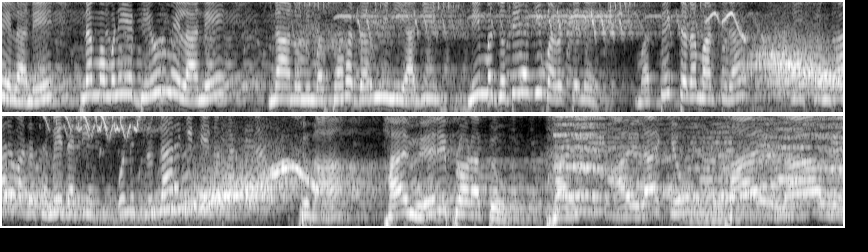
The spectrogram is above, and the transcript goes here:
ಮೇಲಾನೆ ನಮ್ಮ ಮನೆಯ ದೇವ್ರ ಮೇಲಾನೆ ನಾನು ನಿಮ್ಮ ಸಹಧರ್ಮಿಣಿಯಾಗಿ ನಿಮ್ಮ ಜೊತೆಯಾಗಿ ಬಾಳುತ್ತೇನೆ. ಮತ್ತೆ ತಡ ಮಾಡ್ತೀರಾ? ಈ ಶೃಂಗಾರವಾದ ಸಮಯದಲ್ಲಿ ಒಂದು ಶೃಂಗಾರ ಗೀತೆಯನ್ನು ಮಾಡ್ತೀರಾ Sudha hi Mary very proud of you hi I like you hi love you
